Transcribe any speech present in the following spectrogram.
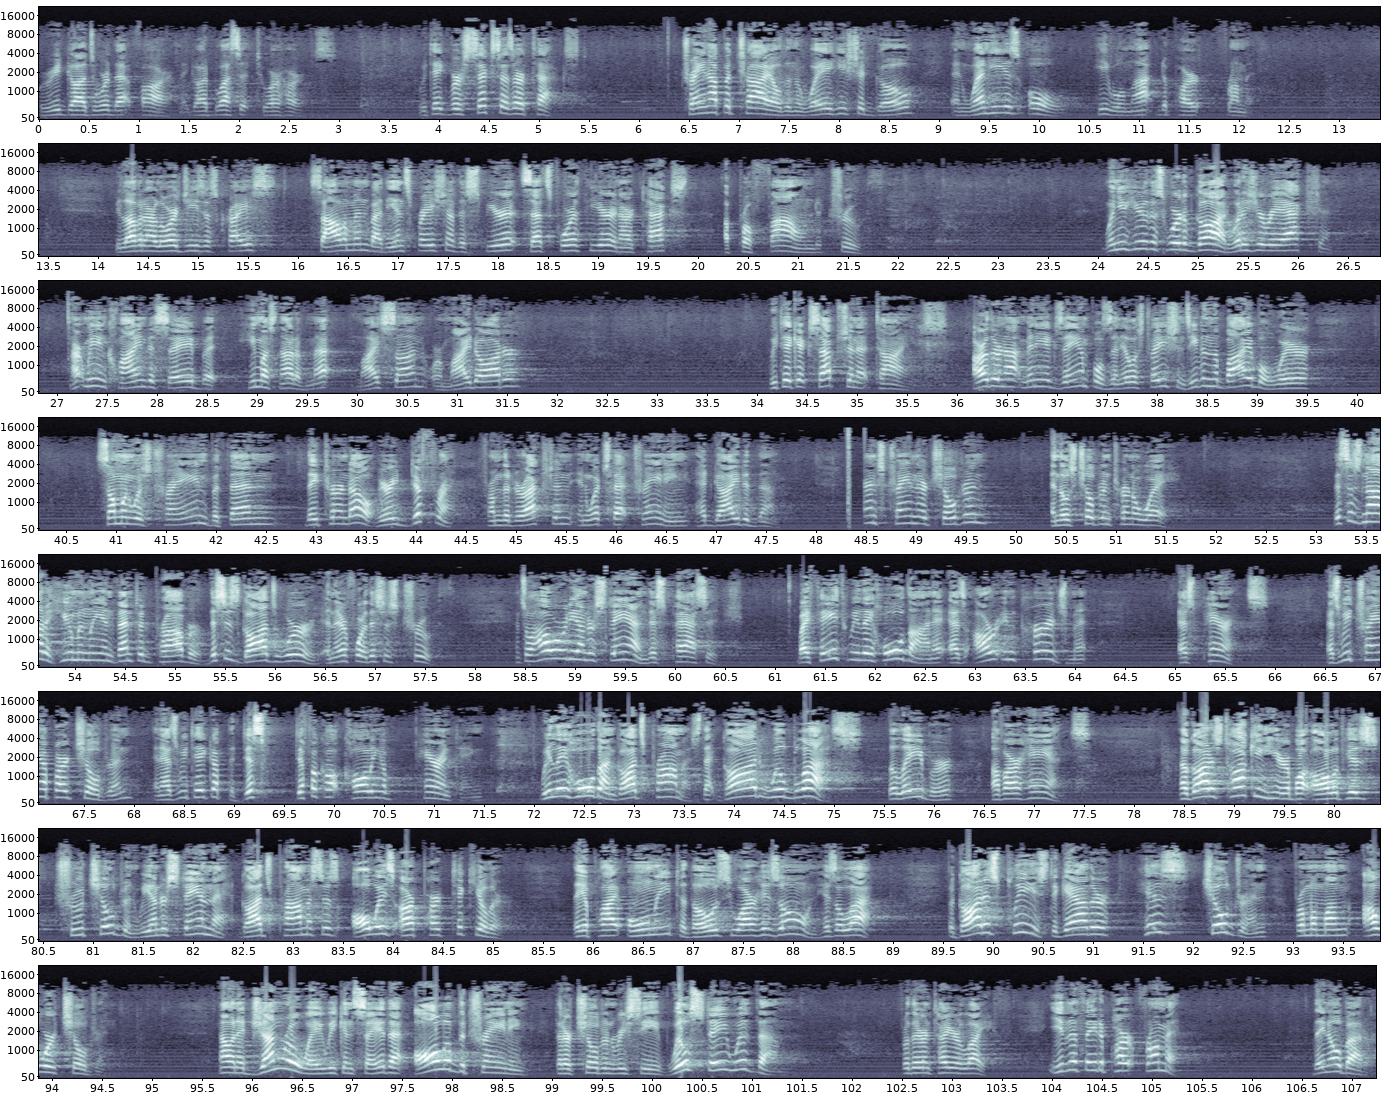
We read God's word that far. May God bless it to our hearts. We take verse 6 as our text. Train up a child in the way he should go, and when he is old, he will not depart from it. Beloved, our Lord Jesus Christ, Solomon, by the inspiration of the Spirit, sets forth here in our text a profound truth. When you hear this word of God, what is your reaction? Aren't we inclined to say, but he must not have met my son or my daughter? We take exception at times. Are there not many examples and illustrations, even in the Bible, where someone was trained, but then they turned out very different from the direction in which that training had guided them? Parents train their children, and those children turn away. This is not a humanly invented proverb. This is God's word, and therefore this is truth. And so, how are we to understand this passage? By faith, we lay hold on it as our encouragement as parents. As we train up our children, and as we take up the dis- difficult calling of parenting, we lay hold on God's promise that God will bless the labor of our hands. Now, God is talking here about all of His true children. We understand that. God's promises always are particular, they apply only to those who are His own, His elect. But God is pleased to gather his children from among our children. Now, in a general way, we can say that all of the training that our children receive will stay with them for their entire life. Even if they depart from it, they know better.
